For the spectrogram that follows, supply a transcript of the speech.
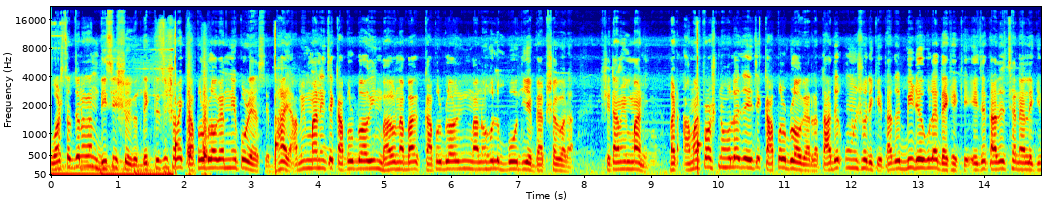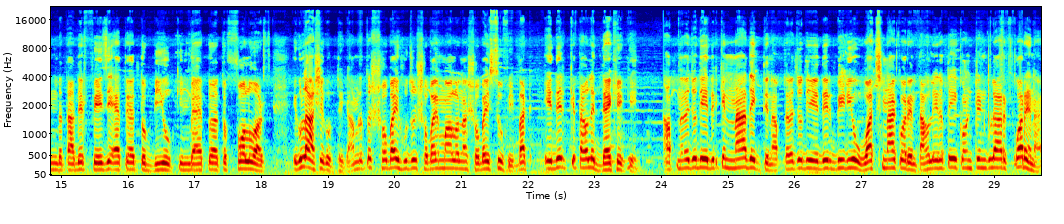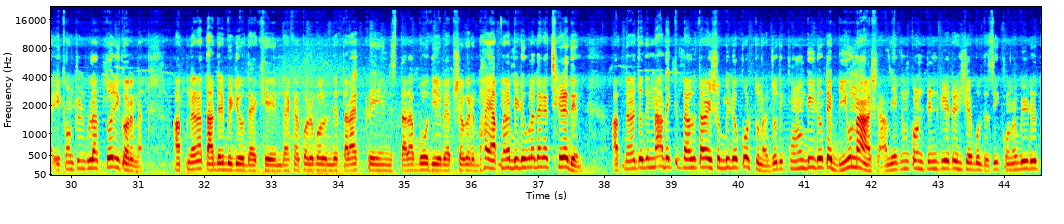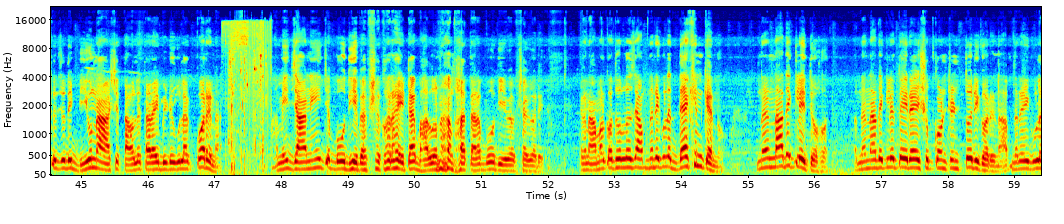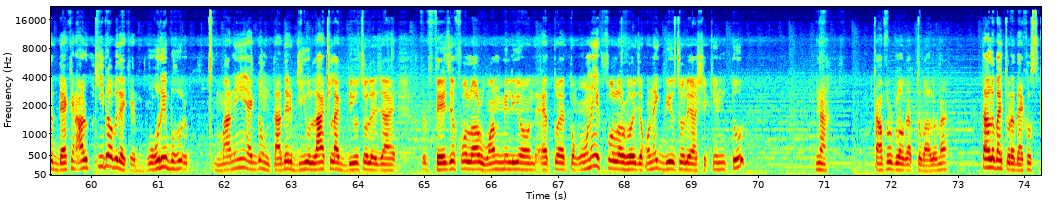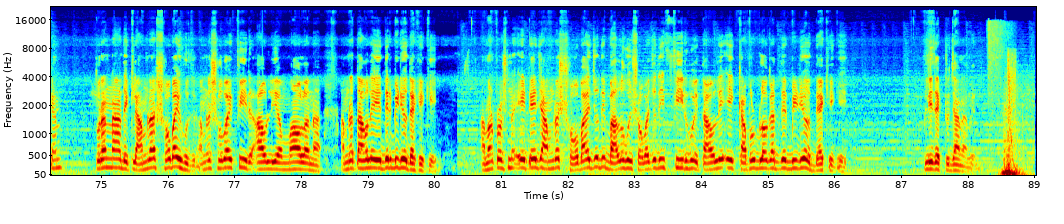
WhatsApp জনগণ দিসিস সৈকত দেখতেছি সবাই কাপল ব্লগার নিয়ে পড়ে আছে। ভাই, আমি মানি যে কাপল ব্লগিং ভালো না, বা কাপল ব্লগিং মানে হলো বউ দিয়ে ব্যবসা করা। সেটা আমি মানি। বাট আমার প্রশ্ন হলো যে, এই যে কাপল ব্লগাররা তাদের অনুসরী কে? তাদের ভিডিওগুলো দেখে কে? এই যে তাদের চ্যানেলে কিংবা তাদের পেজে এত এত ভিউ কিংবা এত এত ফলোয়ার্স এগুলো আসে থেকে আমরা তো সবাই হুজুর, সবাই মাওলানা, সবাই সুফি। বাট এদেরকে তাহলে দেখে কে? আপনারা যদি এদেরকে না দেখতেন, আপনারা যদি এদের ভিডিও ওয়াচ না করেন, তাহলে এরা তো এই কন্টেন্টগুলো আর করে না, এই কন্টেন্টগুলো আর তৈরি করে না। আপনারা তাদের ভিডিও দেখেন, দেখার পরে বলেন যে তারা ক্রেন্স তারা বউ দিয়ে ব্যবসা করে। ভাই, আপনারা ভিডিওগুলো দেখা ছেড়ে দেন। আপনারা যদি না দেখতেন, তাহলে তারা এসব ভিডিও করতো না। যদি কোনো ভিডিওতে ভিউ না আসে, আমি একজন কন্টেন্ট ক্রিয়েটর হিসেবে বলতেছি, কোনো ভিডিওতে যদি ভিউ না আসে, তাহলে তারা এই ভিডিওগুলো করে না। আমি জানি যে বউ দিয়ে ব্যবসা করা এটা ভালো না, বা তারা বউ দিয়ে ব্যবসা করে। এখন আমার কথা হলো যে আপনারা এগুলো দেখেন কেন? আপনারা না দেখলেই তো হয়। আপনারা না দেখলে তো এরা এইসব কন্টেন্ট তৈরি করে না। আপনারা এগুলো দেখেন, আর কীভাবে দেখেন? ভরে ভর মানে একদম তাদের ভিউ লাখ লাখ ভিউ চলে যায়। ফেজে ফলোয়ার ওয়ান মিলিয়ন এত এত, অনেক ফলোয়ার হয়ে যায়, অনেক ভিউ চলে আসে। কিন্তু না কাপড় ব্লগার তো ভালো না। তাহলে ভাই তোরা দেখোস কেন? তোরা না দেখলে আমরা সবাই হুজুর, আমরা সবাই ফির আউলিয়া, মাওলানা। আমরা তাহলে এদের ভিডিও দেখে কে? আমার প্রশ্ন এটাই যে আমরা সবাই যদি ভালো হই, সবাই যদি ফির হই, তাহলে এই কাপড় ব্লগারদের ভিডিও দেখে কে? প্লিজ একটু জানাবেন।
